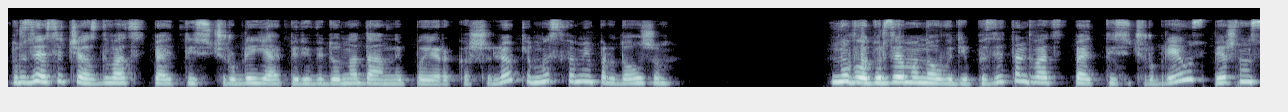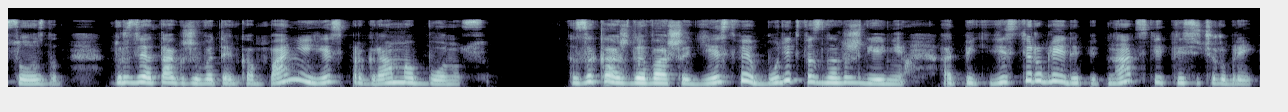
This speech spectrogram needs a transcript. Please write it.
Друзья, сейчас 25 тысяч рублей я переведу на данный PR кошелек, и мы с вами продолжим. Ну вот, друзья, мой новый депозит на 25 тысяч рублей успешно создан. Друзья, также в этой компании есть программа «Бонус». За каждое ваше действие будет вознаграждение от 50 рублей до 15 тысяч рублей.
